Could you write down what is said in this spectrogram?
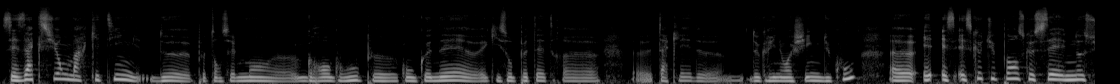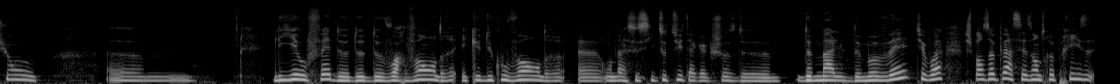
ces actions marketing de potentiellement grands groupes qu'on connaît et qui sont peut-être taclés de, greenwashing du coup, est-ce que tu penses que c'est une notion lié au fait de, devoir vendre et que du coup vendre, euh, on associe tout de suite à quelque chose de, mal, de mauvais, tu vois. Je pense un peu à ces entreprises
